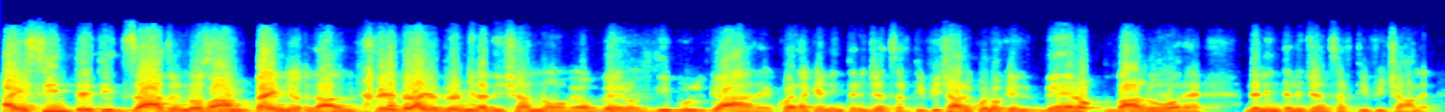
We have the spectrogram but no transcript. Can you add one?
hai, sintetizzato il nostro wow. impegno dal febbraio 2019, ovvero divulgare quella che è l'intelligenza artificiale, quello che è il vero valore dell'intelligenza artificiale.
